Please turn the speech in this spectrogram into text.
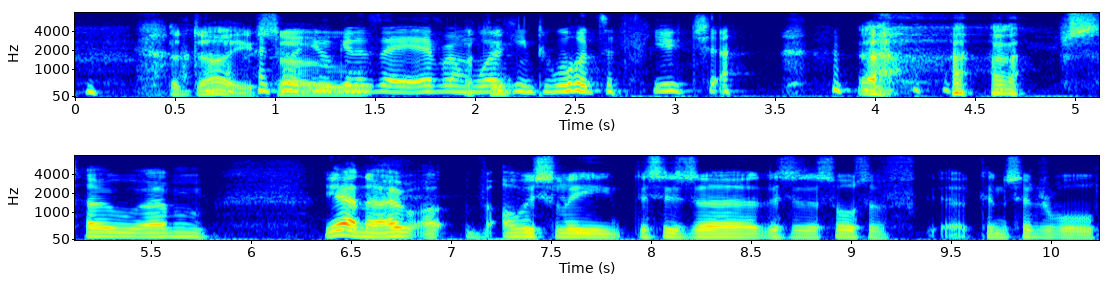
a day. I so thought you were going to say everyone I think- working towards a future. so um, yeah, no. Obviously, this is a this is a source of uh, considerable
